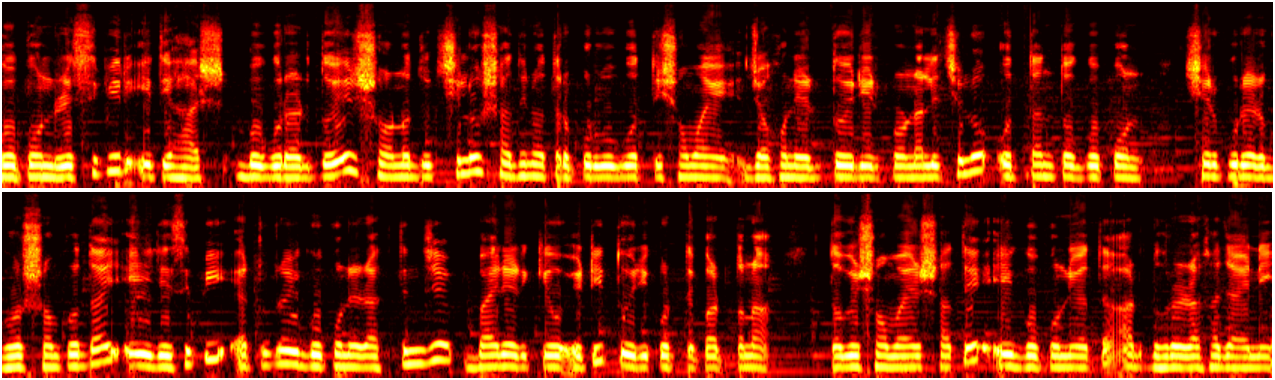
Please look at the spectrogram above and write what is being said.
গোপন রেসিপির ইতিহাস, বগুড়ার দইয়ের স্বর্ণযুগ ছিল স্বাধীনতার পূর্ববর্তী সময়ে, যখন এর তৈরির প্রণালী ছিল অত্যন্ত গোপন। শেরপুরের ঘোষ সম্প্রদায় এই রেসিপি এতটাই গোপনে রাখতেন যে বাইরের কেউ এটি তৈরি করতে পারত না। তবে সময়ের সাথে এই গোপনীয়তা আর ধরে রাখা যায়নি।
